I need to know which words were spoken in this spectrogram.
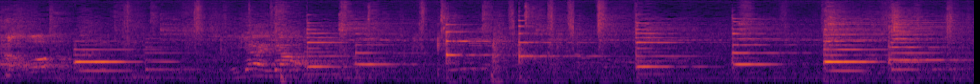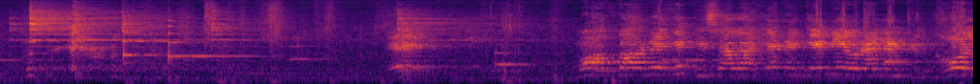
Bawa. Iya, iya. Eh, motor ini disalahkan yang kini orang yang dengkul.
